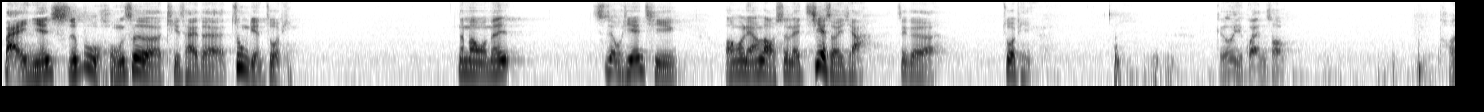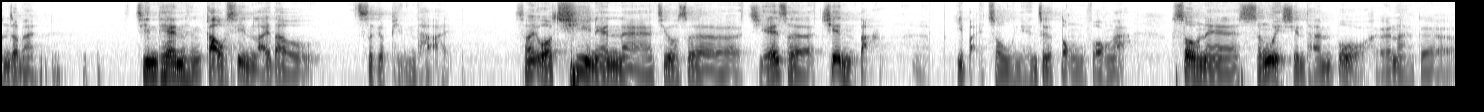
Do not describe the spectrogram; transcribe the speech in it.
百年十部红色题材的重点作品。那么，我们首先请王国良老师来介绍一下这个作品。各位观众、同志们，今天很高兴来到这个平台，所以我去年呢，就是接着建党一百周年这个东风啊。受呢省委宣传部和那个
